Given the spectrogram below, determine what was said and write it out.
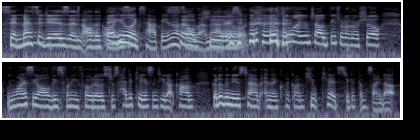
send messages and all the things. Well, he looks happy, and that's So all that matters. if you want your child featured on our show, we want to see all these funny photos. Just head to ksnt.com, go to the news tab, and then click on Cute Kids to get them signed up.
